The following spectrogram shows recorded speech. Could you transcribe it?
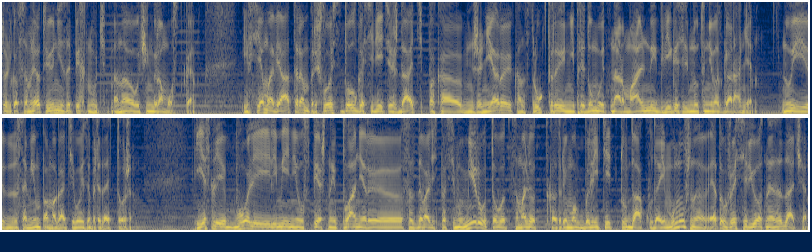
только в самолет ее не запихнуть, она очень громоздкая. И всем авиаторам пришлось долго сидеть и ждать, пока инженеры, конструкторы не придумают нормальный двигатель внутреннего сгорания. Ну и самим помогать его изобретать тоже. Если более или менее успешные планеры создавались по всему миру, то вот самолет, который мог бы лететь туда, куда ему нужно, это уже серьезная задача.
